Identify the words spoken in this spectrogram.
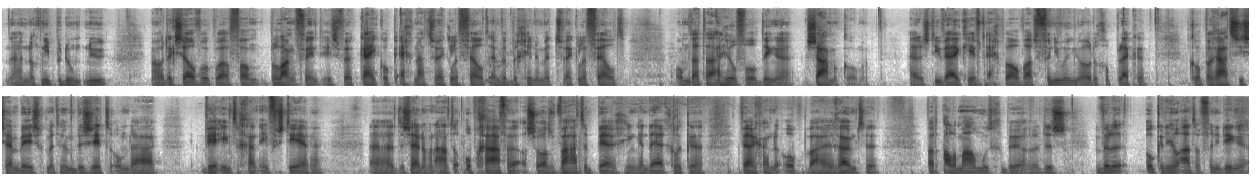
nou, nog niet benoemd nu... maar wat ik zelf ook wel van belang vind... is we kijken ook echt naar Twekkelenveld. En we beginnen met Twekkelenveld... omdat daar heel veel dingen samenkomen. Hè, dus die wijk heeft echt wel wat vernieuwing nodig op plekken. Corporaties zijn bezig met hun bezit om daar weer in te gaan investeren. Eh, er zijn nog een aantal opgaven, zoals waterberging en dergelijke... werk aan de openbare ruimte, wat allemaal moet gebeuren. Dus we willen ook een heel aantal van die dingen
